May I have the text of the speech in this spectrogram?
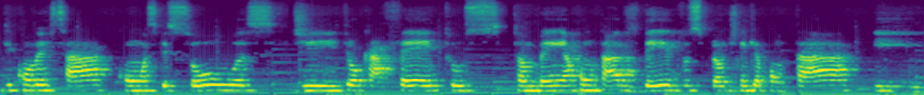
de conversar com as pessoas, de trocar afetos, também apontar os dedos para onde tem que apontar. E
